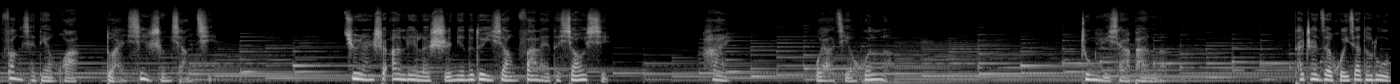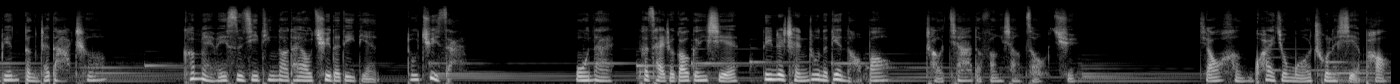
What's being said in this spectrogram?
放下电话，短信声响起，居然是暗恋了十年的对象发来的消息：“嗨，我要结婚了。”终于下班了，他站在回家的路边等着打车，可每位司机听到他要去的地点都拒载。无奈，他踩着高跟鞋，拎着沉重的电脑包朝家的方向走去。脚很快就磨出了血泡，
